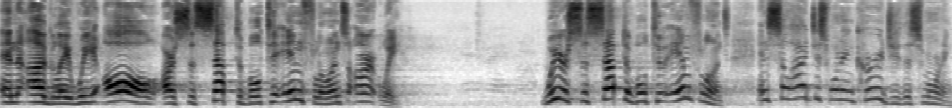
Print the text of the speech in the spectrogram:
and ugly, we all are susceptible to influence, aren't we? We are susceptible to influence. And so I just want to encourage you this morning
